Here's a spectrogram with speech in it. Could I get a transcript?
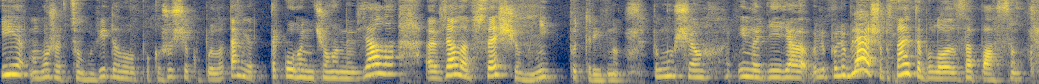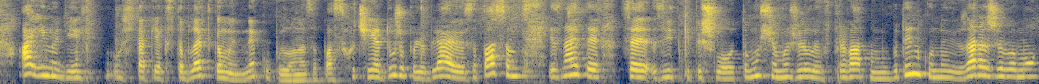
І може в цьому відео покажу, що купила. Там я такого нічого не взяла, е, взяла все, що мені потрібно. Тому що іноді я полюбляю, щоб, знаєте, було з запасом. А іноді, ось так як з таблетками, не купила на запас. Хоча я дуже полюбляю запасом. І знаєте, це звідки пішло? Тому що ми жили в приватному будинку, ну і зараз живемо.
